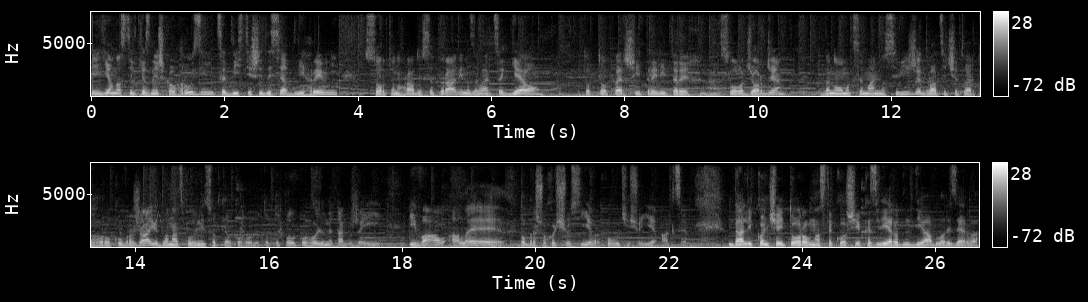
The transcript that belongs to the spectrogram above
І є в нас тільки знижка в Грузії, це 262 гривні. Сорт винограду Сепераві, називається Гео. Тобто перші три літери е, слова Джорджія. Вино максимально свіже, 24-го року врожаю, 12,5% алкоголю. Тобто по алкоголю не так вже і, і вау, але добре, що хоч щось є, враховуючи, що є акція. Далі Конче Торо у нас також є Казільєро для Діабло резерва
